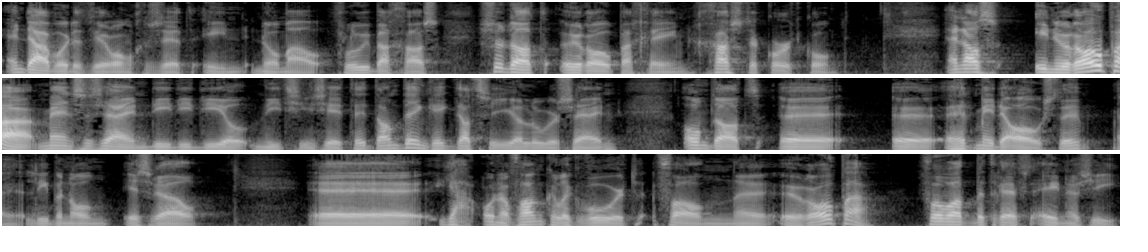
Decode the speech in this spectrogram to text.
En daar wordt het weer omgezet in normaal vloeibaar gas, zodat Europa geen gastekort komt. En als in Europa mensen zijn die die deal niet zien zitten, dan denk ik dat ze jaloers zijn, omdat uh, uh, het Midden-Oosten, uh, Libanon, Israël, ja, onafhankelijk wordt van Europa voor wat betreft energie.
